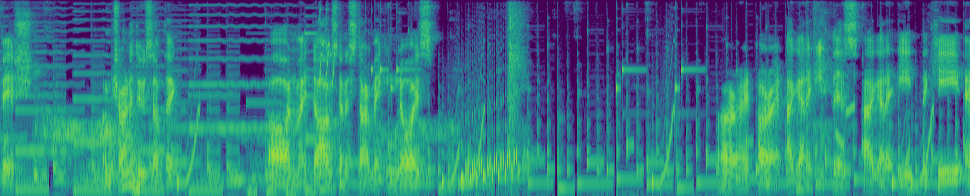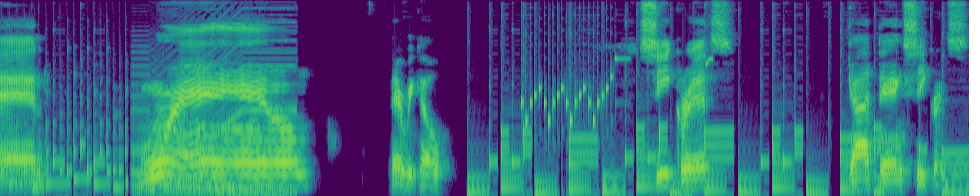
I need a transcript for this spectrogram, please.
fish. I'm trying to do something. Oh, and my dog's gonna start making noise. Alright, alright. I gotta eat this. I gotta eat the key and... There we go. Secrets. God dang secrets.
